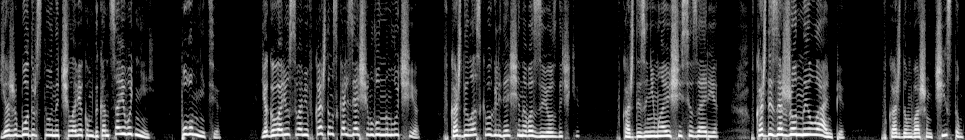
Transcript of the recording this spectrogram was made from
Я же бодрствую над человеком до конца его дней. Помните, я говорю с вами в каждом скользящем лунном луче, в каждой ласково глядящей на вас звездочке, в каждой занимающейся заре, в каждой зажженной лампе, в каждом вашем чистом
